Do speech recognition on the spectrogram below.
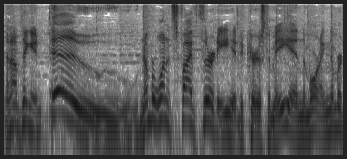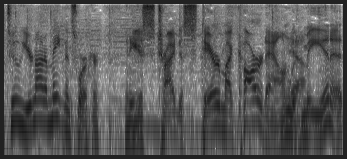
And I'm thinking, oh, number one, it's 5:30. It occurs to me in the morning. Number two, you're not a maintenance worker, and he just tried to stare my car down with me in it.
